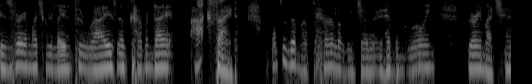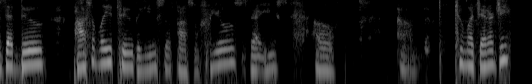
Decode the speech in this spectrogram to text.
is very much related to the rise of carbon dioxide. Both of them are parallel to each other and have been growing very much. Is that due possibly to the use of fossil fuels? Is that use of um, too much energy?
